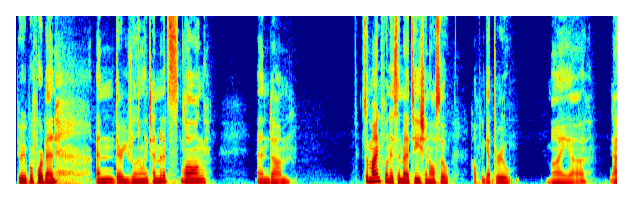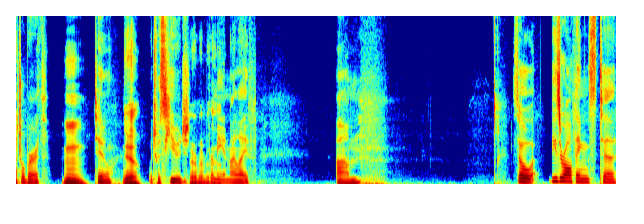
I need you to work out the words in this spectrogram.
doing it before bed. And they're usually only 10 minutes long. And um, so mindfulness and meditation also helped me get through my uh, natural birth, Mm. too, Yeah, which was huge I remember for that. me in my life. Um, so these are all things to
